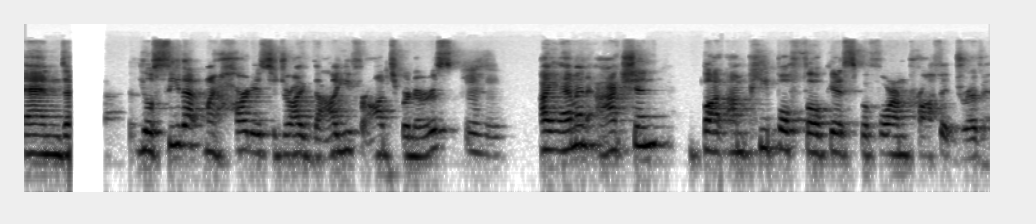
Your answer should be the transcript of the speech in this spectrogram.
and uh, you'll see that my heart is to drive value for entrepreneurs. Mm-hmm. I am an action, but I'm people focused before I'm profit driven.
